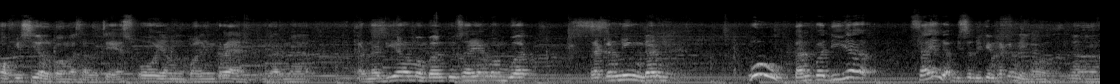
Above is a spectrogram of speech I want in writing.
official kalau nggak salah. CSO yang paling keren. Karena karena dia membantu saya membuat rekening dan wow tanpa dia saya nggak bisa bikin rekening. Nah,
